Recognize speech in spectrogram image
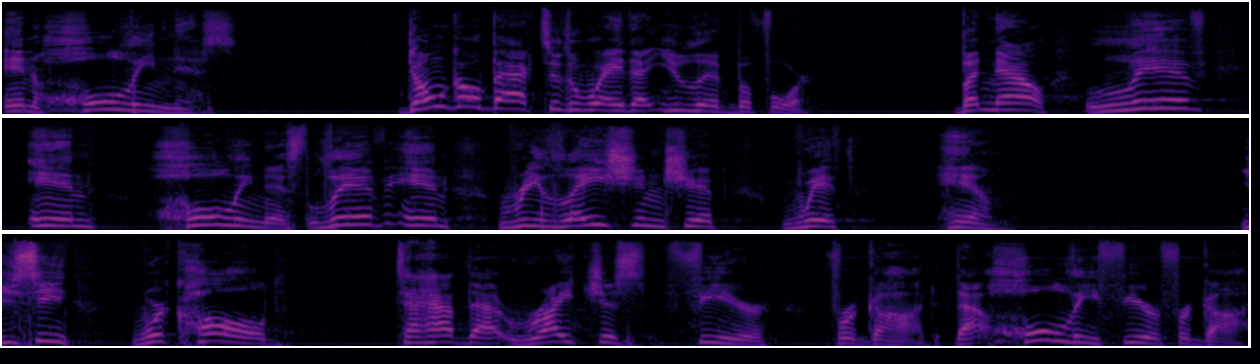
in holiness. Don't go back to the way that you lived before, but now live in holiness, live in relationship with Him. You see, we're called to have that righteous fear for God, that holy fear for God.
